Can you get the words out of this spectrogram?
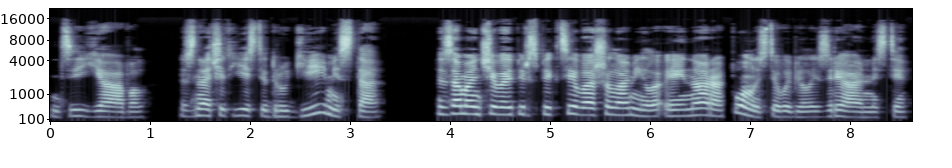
Дьявол! Значит, есть и другие места? Заманчивая перспектива ошеломила Эйнара, полностью выбила из реальности.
